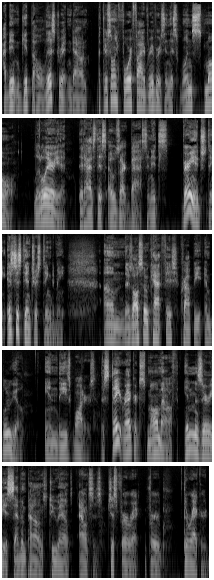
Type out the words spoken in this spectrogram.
I didn't get the whole list written down, but there's only four or five rivers in this one small little area that has this Ozark bass, and it's very interesting. It's just interesting to me. Um, there's also catfish, crappie, and bluegill in these waters. The state record smallmouth in Missouri is seven pounds two ounce, ounces, just for a rec- for the record.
